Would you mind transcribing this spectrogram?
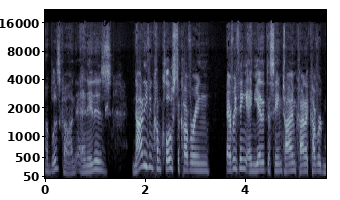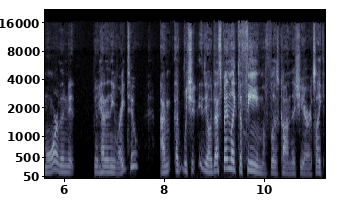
uh, BlizzCon, and it is not even come close to covering everything, and yet at the same time, kind of covered more than it we had any right to. I'm, uh, which you know, that's been like the theme of BlizzCon this year. It's like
